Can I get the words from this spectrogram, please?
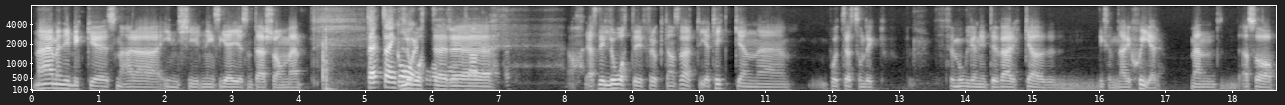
Nej, men det är mycket såna här äh, inkilningsgrejer och sånt där som äh, T- Tänk låter... och- Äh, ja, alltså det låter fruktansvärt i artikeln på ett sätt som det förmodligen inte verkar liksom, när det sker. Men alltså,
